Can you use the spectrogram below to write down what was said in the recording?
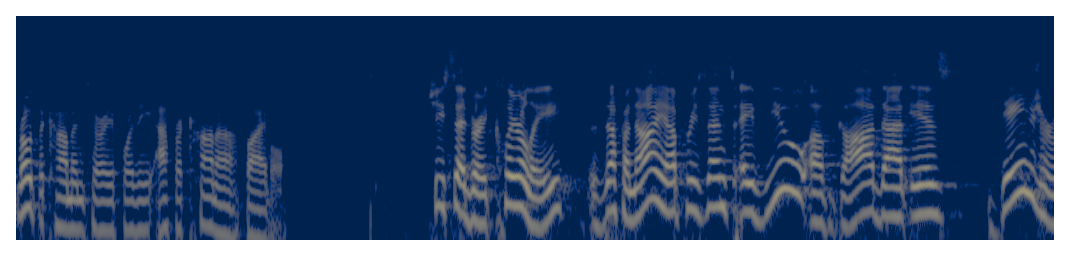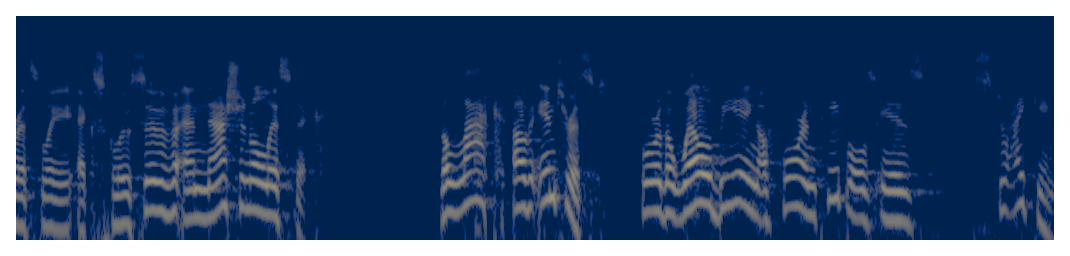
wrote the commentary for the Africana Bible. She said very clearly Zephaniah presents a view of God that is dangerously exclusive and nationalistic. The lack of interest for the well being of foreign peoples is striking.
